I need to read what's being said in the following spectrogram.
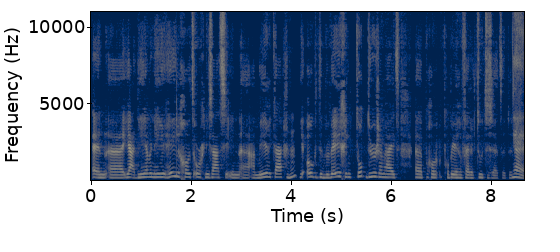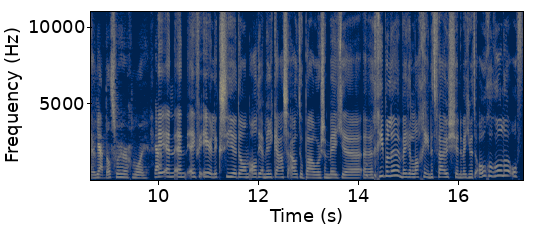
En uh, ja, die hebben een hele, grote organisatie in Amerika. Mm -hmm. Die ook de beweging tot duurzaamheid pro proberen verder toe te zetten. Dus ja, ja. ja, dat is wel heel erg mooi. Ja. Hey, en, en even eerlijk, zie je dan al die Amerikaanse autobouwers een beetje giebelen, een beetje lachen in het vuistje en een beetje met ogen rollen? Of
